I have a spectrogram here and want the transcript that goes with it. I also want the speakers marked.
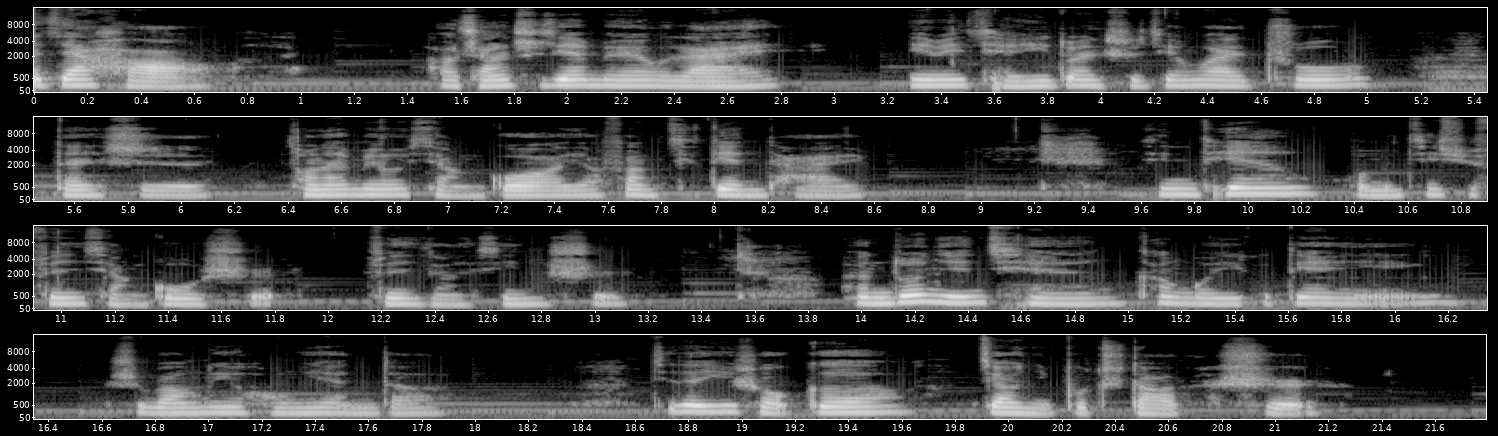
Speaker 1: 大家好，好长时间没有来，因为前一段时间外出，但是从来没有想过要放弃电台。今天我们继续分享故事，分享心事。很多年前看过一个电影，是王力宏演的，记得一首歌叫《你不知道的事》，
